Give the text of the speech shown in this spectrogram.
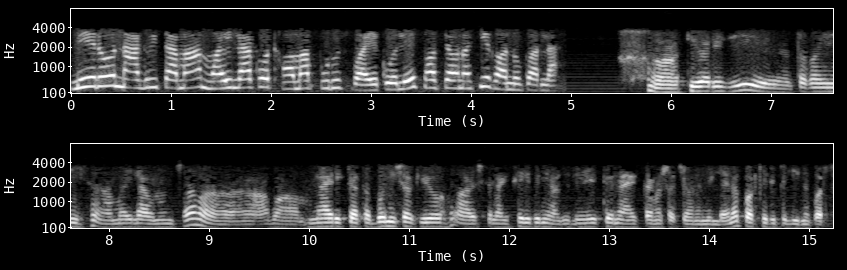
मेरो नागरिकतामा महिलाको ठाउँमा पुरुष भएकोले सच्याउन के गर्नु पर्ला तिवारीजी तपाईँ महिला हुनुहुन्छ। अब नागरिकता त बनिसक्यो। यसको लागि फेरि पनि हजुरले त्यो नागरिकतामा सच्याउन मिल्दैन। प्रतिलिपि लिनुपर्छ।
